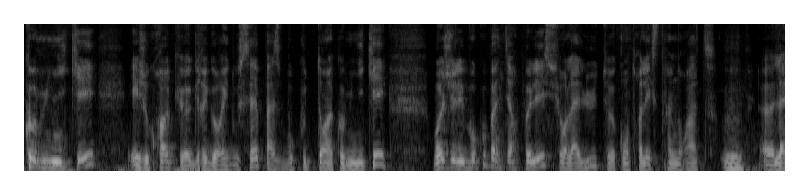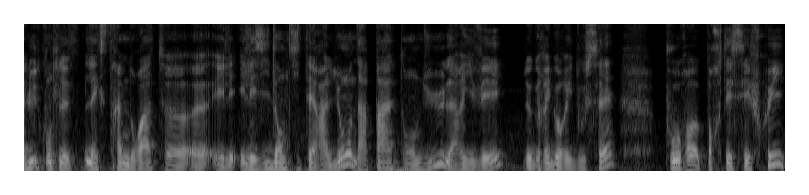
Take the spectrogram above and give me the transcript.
communiquer. Et je crois que Grégory Doucet passe beaucoup de temps à communiquer. Moi, je l'ai beaucoup interpellé sur la lutte contre l'extrême droite. Mm. Euh, la lutte contre l'extrême droite euh, et, les, identitaires à Lyon n'a pas attendu l'arrivée de Grégory Doucet pour euh, porter ses fruits.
